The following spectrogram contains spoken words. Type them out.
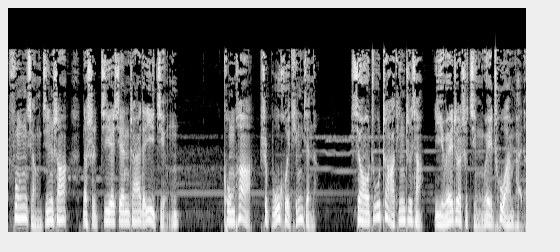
风响金沙，那是接仙斋的一景。恐怕是不会听见的。小猪乍听之下，以为这是警卫处安排的，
